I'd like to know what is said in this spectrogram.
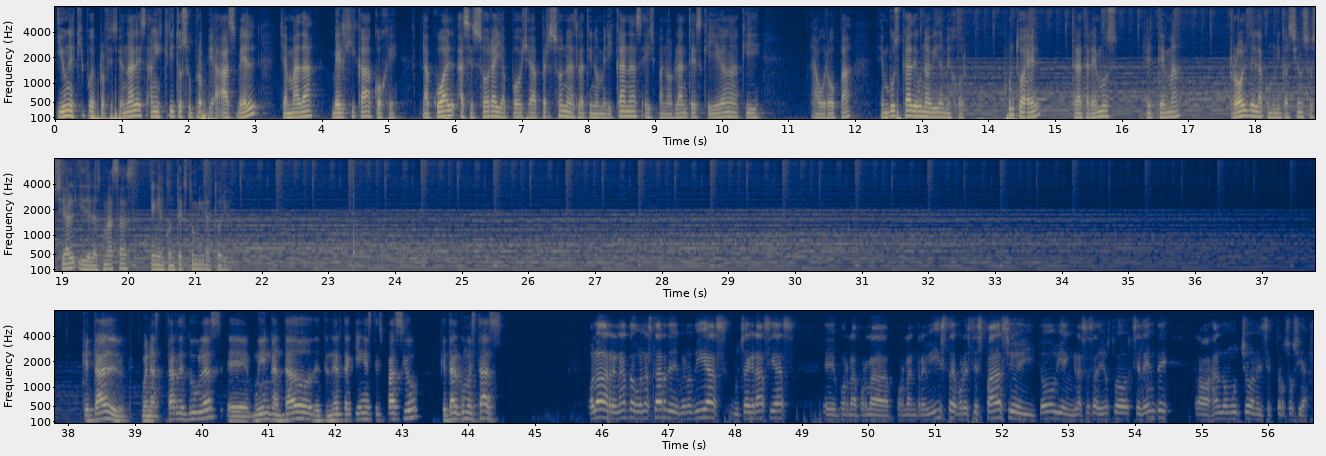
y un equipo de profesionales han inscrito su propia ASBL llamada Bélgica Acoge, la cual asesora y apoya a personas latinoamericanas e hispanohablantes que llegan aquí a Europa en busca de una vida mejor. Junto a él trataremos el tema rol de la comunicación social y de las masas en el contexto migratorio. ¿Qué tal? Buenas tardes, Douglas. Eh, muy encantado de tenerte aquí en este espacio. ¿Qué tal? ¿Cómo estás? Hola Renato, buenas tardes, buenos días, muchas gracias eh, por, la, por, la, por la entrevista, por este espacio y todo bien, gracias a Dios, todo excelente, trabajando mucho en el sector social.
